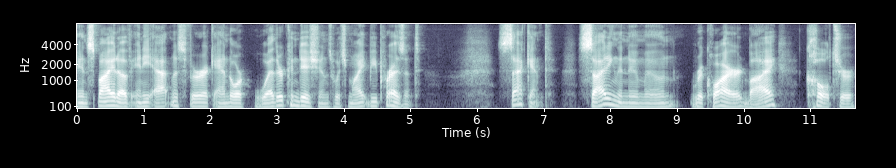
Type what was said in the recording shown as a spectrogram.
in spite of any atmospheric and or weather conditions which might be present. Second, sighting the new moon required by culture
